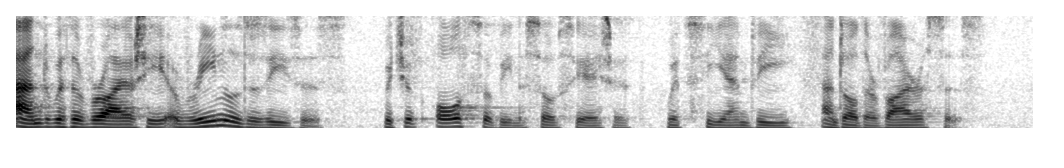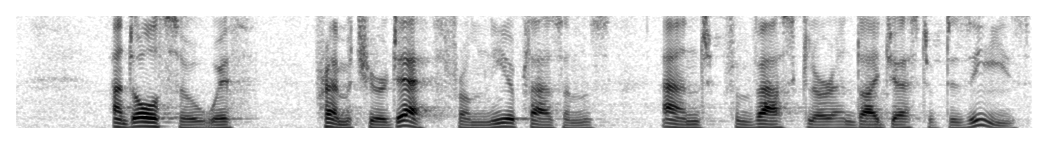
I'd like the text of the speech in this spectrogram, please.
and with a variety of renal diseases, which have also been associated with CMV and other viruses, and also with premature death from neoplasms and from vascular and digestive disease,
